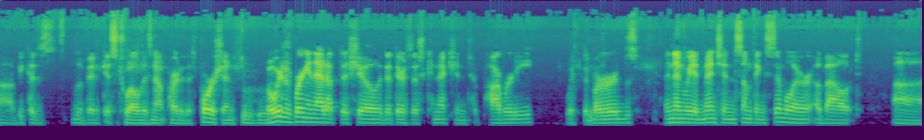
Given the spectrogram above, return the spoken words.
uh, because Leviticus 12 is not part of this portion, Mhm. but we're just bringing that up to show that there's this connection to poverty with the birds. And then we had mentioned something similar about uh,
